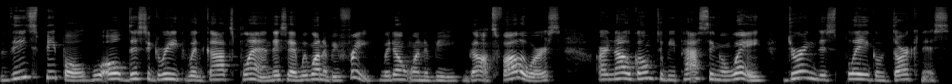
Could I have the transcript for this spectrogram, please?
these people who all disagreed with God's plan, they said, We want to be free. We don't want to be God's followers, are now going to be passing away during this plague of darkness.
